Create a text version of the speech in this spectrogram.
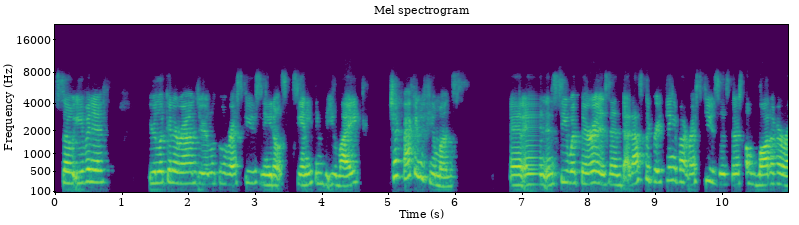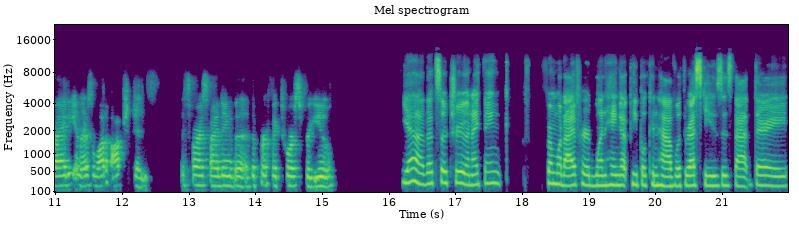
so even if you're looking around your local rescues and you don't see anything that you like check back in a few months and, and, and see what there is. And that's the great thing about rescues is there's a lot of variety and there's a lot of options as far as finding the the perfect horse for you. Yeah that's so true. And i think from what i've heard one hangup people can have with rescues is that they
